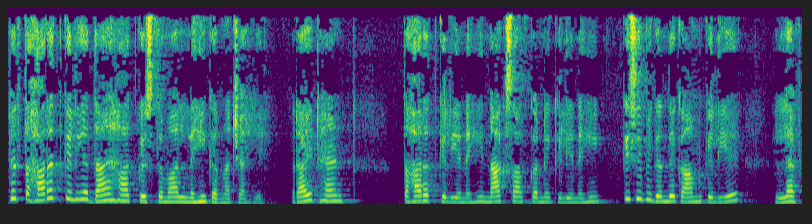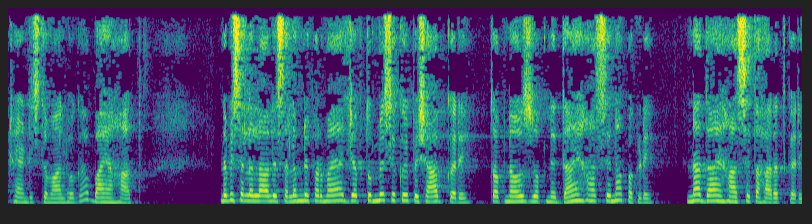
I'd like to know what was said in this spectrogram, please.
پھر تہارت کے لیے دائیں ہاتھ کو استعمال نہیں کرنا چاہیے۔ رائٹ ہینڈ تہارت کے لیے نہیں، ناک صاف کرنے کے لیے نہیں، کسی بھی گندے کام کے لیے لیفٹ ہینڈ استعمال ہوگا، بایاں ہاتھ۔ نبی صلی اللہ علیہ وسلم نے فرمایا، جب تم میں سے کوئی پیشاب کرے، تو اپنا عضو اپنے دائیں ہاتھ سے نہ پکڑے، نہ دائیں ہاتھ سے تہارت کرے۔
